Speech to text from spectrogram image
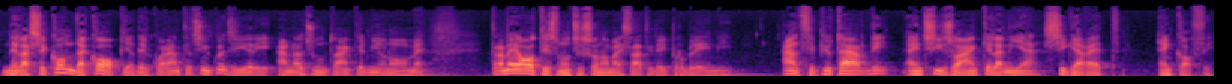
nella seconda copia del 45 giri hanno aggiunto anche il mio nome. Tra me e Otis non ci sono mai stati dei problemi, anzi più tardi ha inciso anche la mia Cigarette and Coffee.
